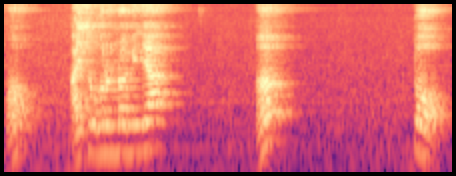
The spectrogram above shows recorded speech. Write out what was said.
어? 아직도 그런 놈이냐? 어? 또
